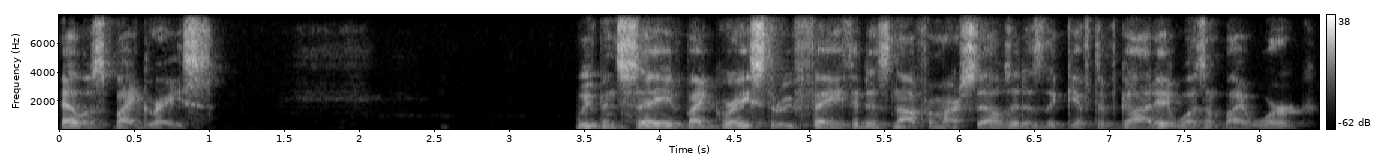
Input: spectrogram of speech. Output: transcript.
That was by grace. We've been saved by grace through faith. It is not from ourselves. It is the gift of God. It wasn't by work,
